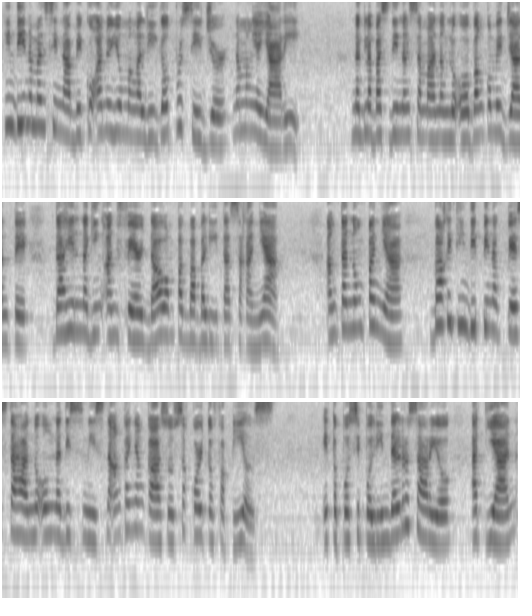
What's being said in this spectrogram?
hindi naman sinabi kung ano yung mga legal procedure na mangyayari. Naglabas din ng sama ng loob ang komedyante dahil naging unfair daw ang pagbabalita sa kanya. Ang tanong pa niya, bakit hindi pinagpestahan noong na-dismiss na ang kanyang kaso sa Court of Appeals? Ito po si Pauline Del Rosario at yan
